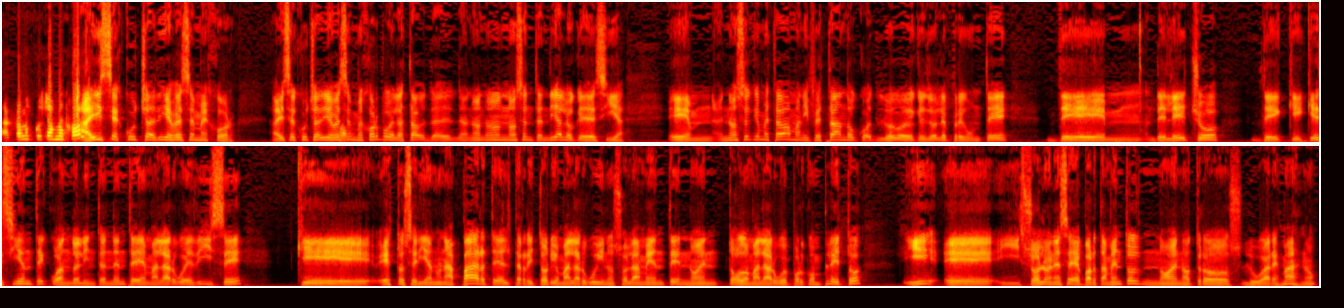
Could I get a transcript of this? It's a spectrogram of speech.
¿acá me escuchas mejor? Ahí se escucha diez veces mejor, ahí se escucha diez veces mejor porque la no, no, no se entendía lo que decía. Em, no sé qué me estaba manifestando luego de que yo le pregunté de, mm, del hecho de que qué siente cuando el intendente de Malargüe dice que estos serían una parte del territorio malarguino solamente, no en todo Malargüe por completo, y, eh, y solo en ese departamento, no en otros lugares más, ¿no?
